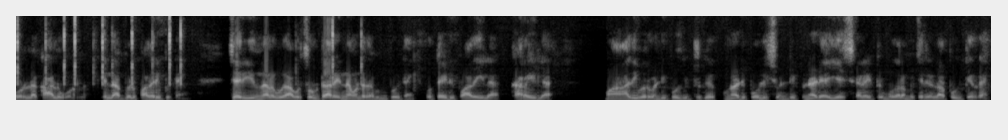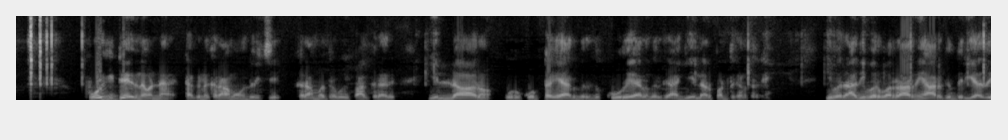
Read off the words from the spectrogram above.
ஓடல கால் ஓடல. எல்லா பேரும் பதறி போயிட்டாங்க சரி இருந்தாலும் அவர் சொல்லிட்டாரு என்ன பண்ணுறது அப்படின்னு போயிட்டாங்க. புத்தையடி பாதையில் கரையில் அதிபர் வண்டி போய்கிட்டு இருக்கு முன்னாடி போலீஸ் வண்டி பின்னாடி ஐஏஎஸ் கலெக்டர் முதலமைச்சர் எல்லாம் போய்கிட்டே இருக்காங்க. போய்கிட்டே இருந்தவொடனே டக்குன்னு கிராமம் வந்துருச்சு. கிராமத்தில் போய் பார்க்குறாரு எல்லாரும் ஒரு கொட்டையாக இருந்திருக்கு கூரையாக இருந்திருக்கு. அங்கே எல்லாரும் படுத்து கிடந்திருக்கேன் இவர் அதிபர் வர்றாருன்னு யாருக்கும் தெரியாது.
